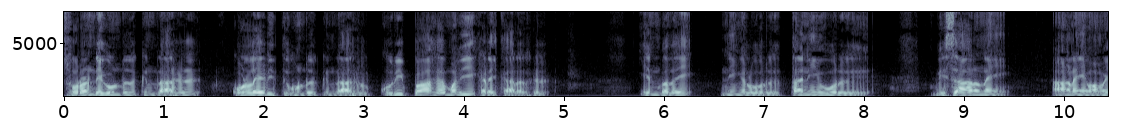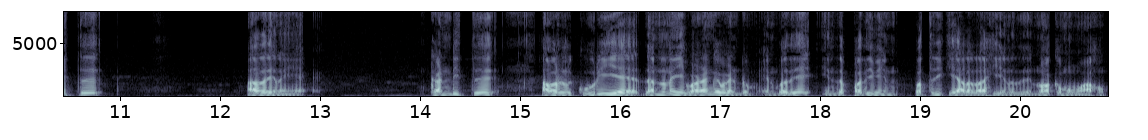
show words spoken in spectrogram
சுரண்டி கொண்டிருக்கின்றார்கள் கொள்ளையடித்து கொண்டிருக்கின்றார்கள் குறிப்பாக மளிகை கடைக்காரர்கள் என்பதை நீங்கள் ஒரு தனி ஒரு விசாரணை ஆணையம் அமைத்து அதனை கண்டித்து அவர்களுக்கு உரிய தண்டனை வழங்க வேண்டும் என்பதே இந்த பதிவின் பத்திரிகையாளராகிய எனது நோக்கமும் ஆகும்.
